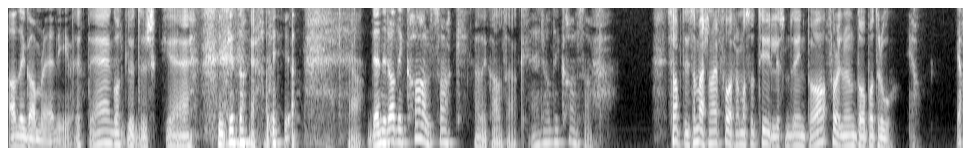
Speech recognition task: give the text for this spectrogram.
av det gamle livet. Dette er godt luthersk eh, Ikke sant? ja. Ja. Det er en radikal sak. Radikal sak. En radikal sak. Samtidig som versene her får fram også tydelig, som du er inne på, forholdet mellom dåp og tro. Ja. ja.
